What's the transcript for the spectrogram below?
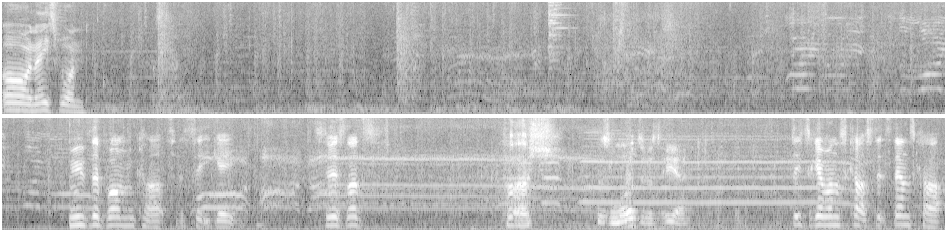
Oh, nice one. Move the bomb cart to the city gate. Let's do this, lads. Push! There's loads of us here. Stay together on this cart, stay, stay on this cart.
